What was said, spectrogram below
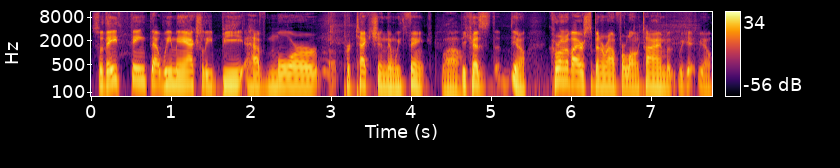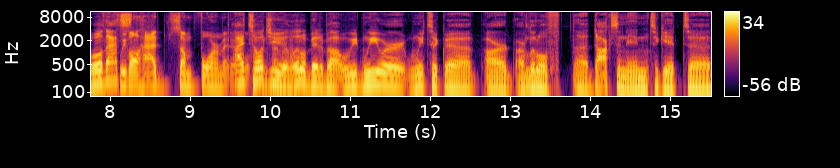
so they think that we may actually be have more protection than we think. Wow. Because you know, coronavirus has been around for a long time. We get you know, Well, that's- we've all had some form. I told you a little bit about when we were when we took uh, our our little uh, dachshund in to get uh,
